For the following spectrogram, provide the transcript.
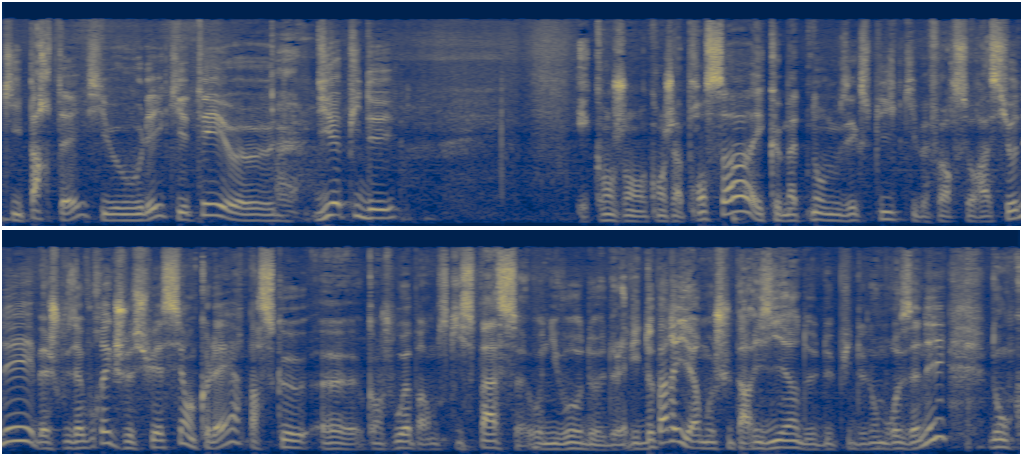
qui partaient, si vous voulez, qui étaient euh, dilapidées. Et quand j'apprends ça et que maintenant on nous explique qu'il va falloir se rationner, ben je vous avouerai que je suis assez en colère parce que euh, quand je vois par exemple ce qui se passe au niveau de, de la ville de Paris, hein, moi je suis parisien depuis de nombreuses années, donc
